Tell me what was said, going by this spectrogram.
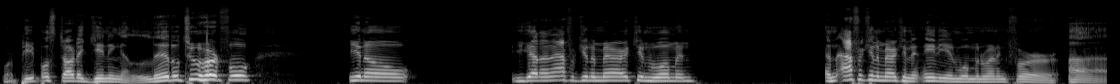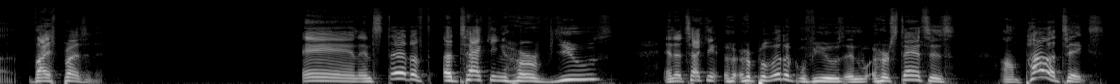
where people started getting a little too hurtful. You know, you got an African American woman, an African American and Indian woman running for uh, vice president. And instead of attacking her views and attacking her, political views and her stances on politics,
